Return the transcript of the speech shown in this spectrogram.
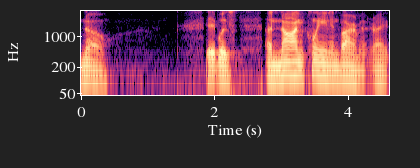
No. It was a non clean environment, right?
